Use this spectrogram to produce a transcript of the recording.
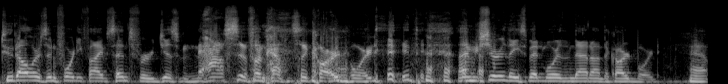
two dollars and forty-five cents for just massive amounts of cardboard. I'm sure they spent more than that on the cardboard. Yeah.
